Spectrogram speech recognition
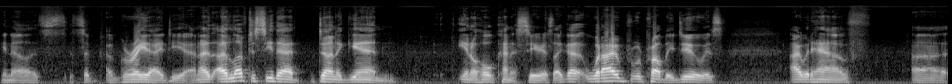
You know, it's it's a, a great idea, and I'd, I'd love to see that done again in a whole kind of series. Like uh, what I would probably do is, I would have. Uh,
